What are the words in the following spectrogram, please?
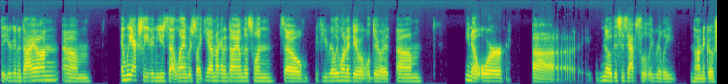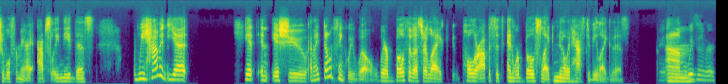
that you're going to die on. Um, and we actually even use that language, like, yeah, I'm not going to die on this one. So if you really want to do it, we'll do it. Um, you know, or uh, no, this is absolutely really non-negotiable for me. I absolutely need this. We haven't yet hit an issue, and I don't think we will, where both of us are like polar opposites and we're both like, no, it has to be like this. Right. um, We've never.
